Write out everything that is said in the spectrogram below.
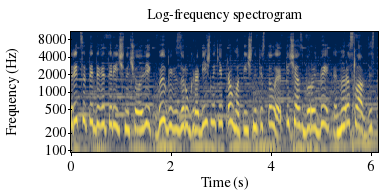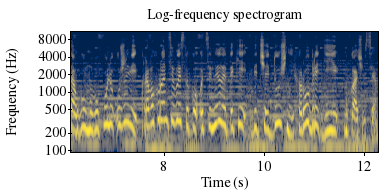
39-річний чоловік вибив з рук грабіжників травматичний пістолет. Під час боротьби Мирослав дістав гумову кулю у живіт. Правоохоронці високо оцінили такі відчайдушні й хоробрі дії мукачівця.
